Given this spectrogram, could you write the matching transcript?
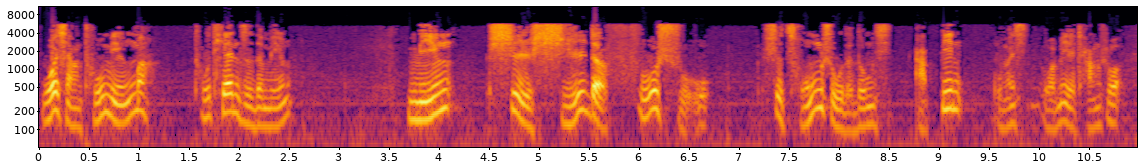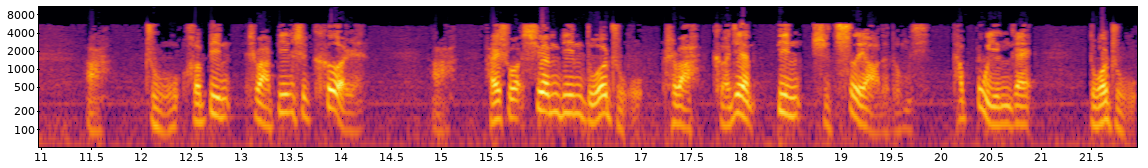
我想图名吗？图天子的名？名是实的附属。”是从属的东西啊，宾我们我们也常说啊，主和宾是吧？宾是客人啊，还说喧宾夺主是吧？可见宾是次要的东西，他不应该夺主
